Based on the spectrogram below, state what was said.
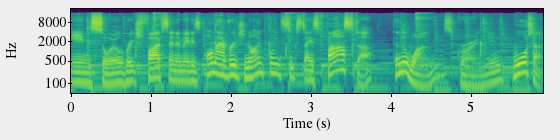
in soil reached five centimeters on average 9.6 days faster than the ones grown in water.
